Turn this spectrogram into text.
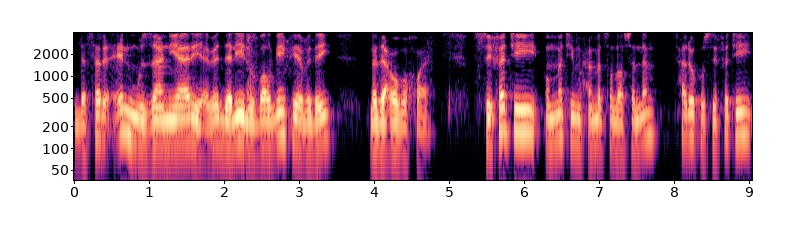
لسر علم الزانياري أبي دليل وبلغي في بدي لدعوة بخواي صفتي أمتي محمد صلى الله عليه وسلم حرك صفتي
